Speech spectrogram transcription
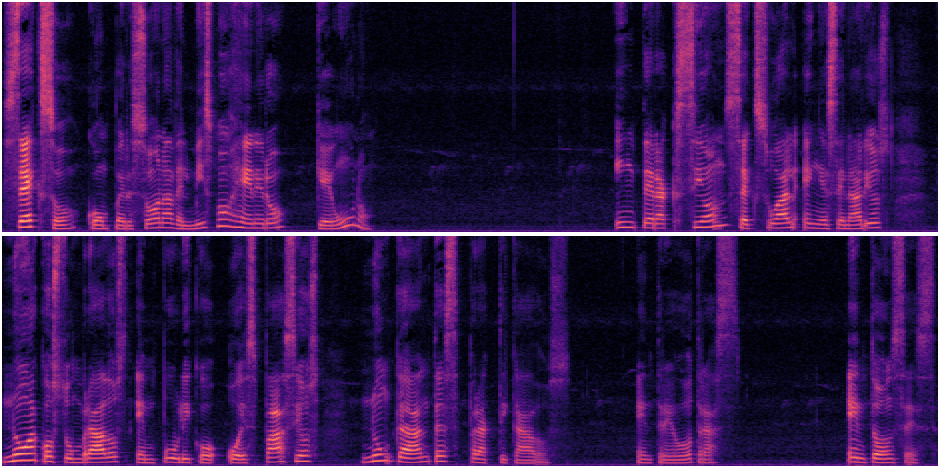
sexo con persona del mismo género que uno interacción sexual en escenarios no acostumbrados en público o espacios nunca antes practicados, entre otras. Entonces,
